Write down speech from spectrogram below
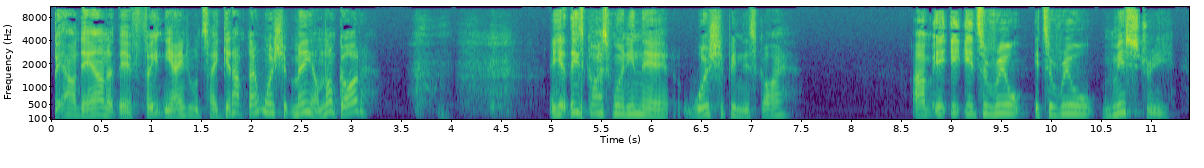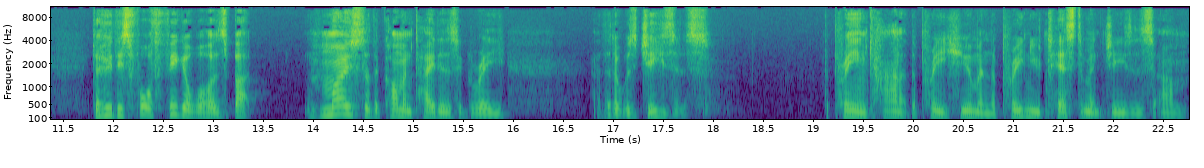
bow down at their feet, and the angel would say, Get up, don't worship me, I'm not God. and yet these guys weren't in there worshipping this guy. Um, it, it's, a real, it's a real mystery to who this fourth figure was, but most of the commentators agree that it was Jesus, the pre incarnate, the pre human, the pre New Testament Jesus. Um,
